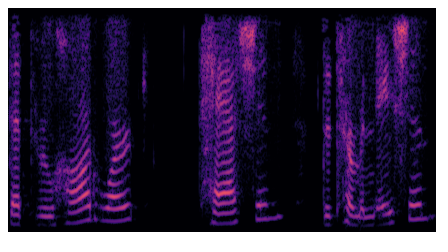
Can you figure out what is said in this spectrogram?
that through hard work passion, determination,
